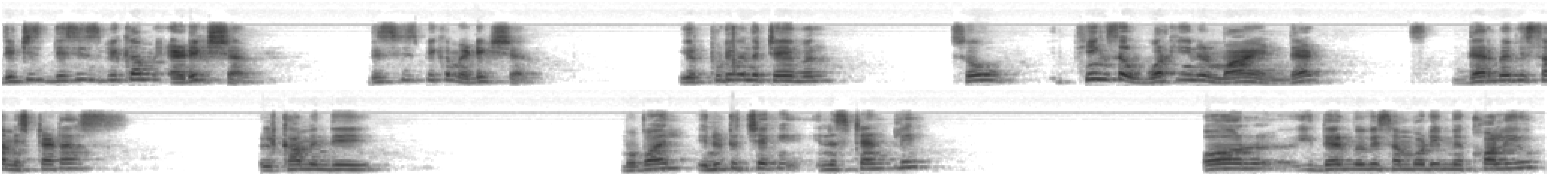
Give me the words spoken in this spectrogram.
this is this is become addiction. This is become addiction. You're putting on the table. So things are working in your mind that there may be some status will come in the mobile. You need to check instantly. Or there may be somebody may call you.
